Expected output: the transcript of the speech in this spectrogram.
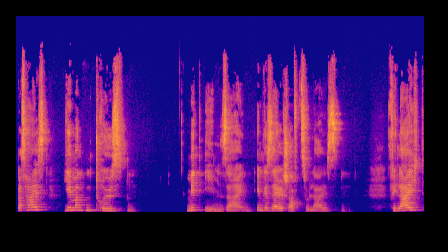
Das heißt, jemanden trösten, mit ihm sein, ihm Gesellschaft zu leisten. Vielleicht,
